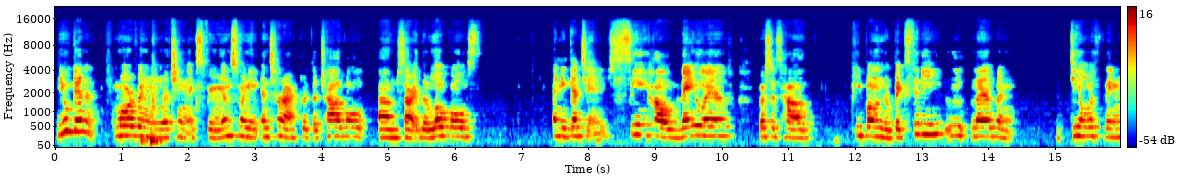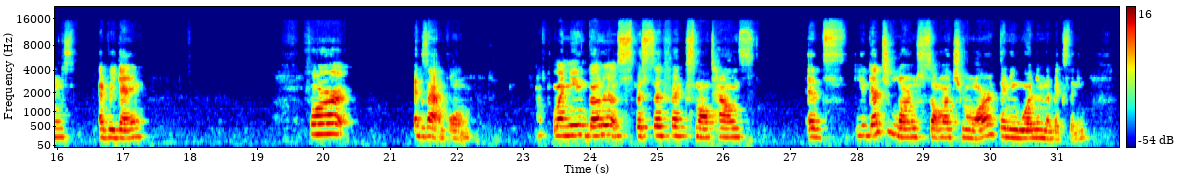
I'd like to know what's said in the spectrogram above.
you get more of an enriching experience when you interact with the travel, um, sorry, the locals, and you get to see how they live versus how people in the big city live and deal with things every day. For example, when you go to specific small towns, it's you get to learn so much more than you would in the big city.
